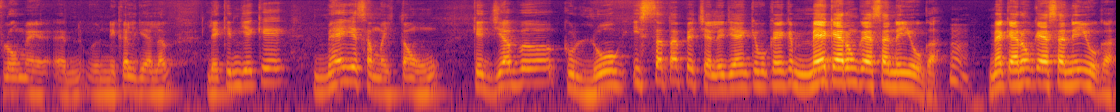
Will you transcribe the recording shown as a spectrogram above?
फ्लो में निकल गया लफ्ज लेकिन ये कि मैं ये समझता हूँ कि जब लोग इस सतह पे चले जाएँ कि वो कहें कि मैं कह रहा हूँ कि ऐसा नहीं होगा। मैं कह रहा हूँ कि ऐसा नहीं होगा।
